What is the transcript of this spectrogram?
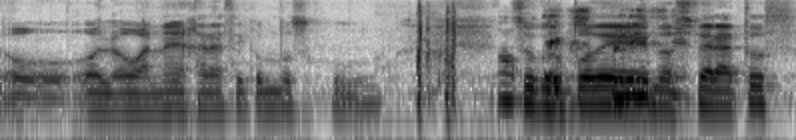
O, o lo van a dejar así como su, No, su grupo de explícit- Nosferatus?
